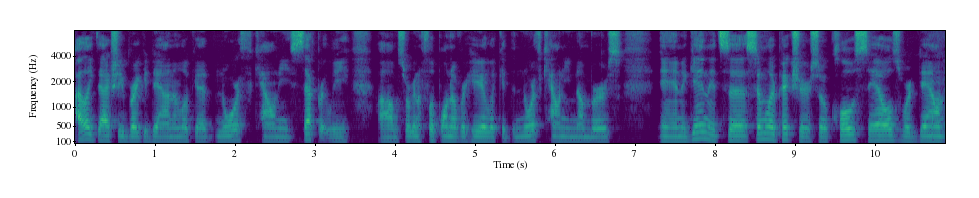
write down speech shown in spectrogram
I like to actually break it down and look at North County separately. Um, so we're gonna flip on over here, look at the North County numbers. And again, it's a similar picture. So closed sales were down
